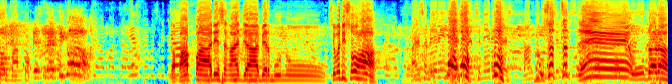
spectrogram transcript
si mangkok. Atletico. Gak apa-apa, dia sengaja biar bunuh. Siapa di Soha? Main sendiri, Main sendiri. Mangkok Set set. Eh, udah dah.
